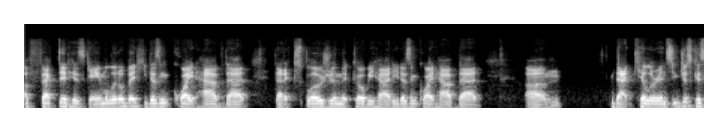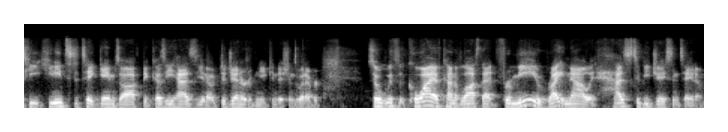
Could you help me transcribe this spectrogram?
affected his game a little bit. He doesn't quite have that that explosion that Kobe had. He doesn't quite have that um, that killer instinct just because he he needs to take games off because he has you know degenerative knee conditions whatever so with Kawhi, I've kind of lost that. For me, right now, it has to be Jayson Tatum.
